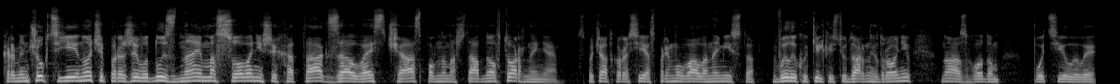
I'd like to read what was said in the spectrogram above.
Кременчук цієї ночі пережив одну з наймасованіших атак за увесь час повномасштабного вторгнення. Спочатку Росія спрямувала на місто велику кількість ударних дронів, ну а згодом поцілили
